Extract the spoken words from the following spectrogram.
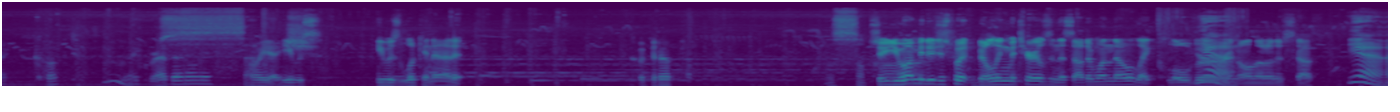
that cooked? Did I grab that already? Oh yeah, he was he was looking at it. Cook it up. So you want me to just put building materials in this other one though, like clover Yeah. and all that other stuff? Yeah,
